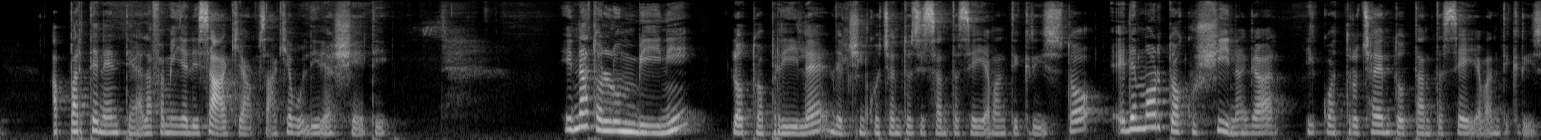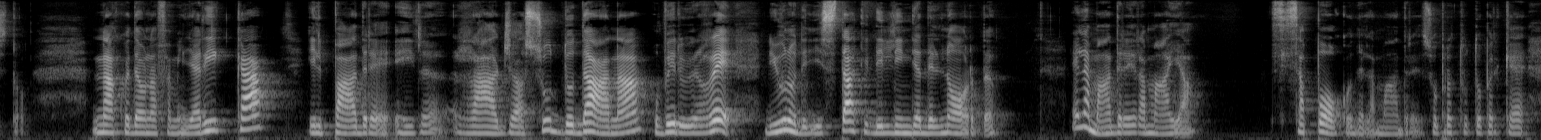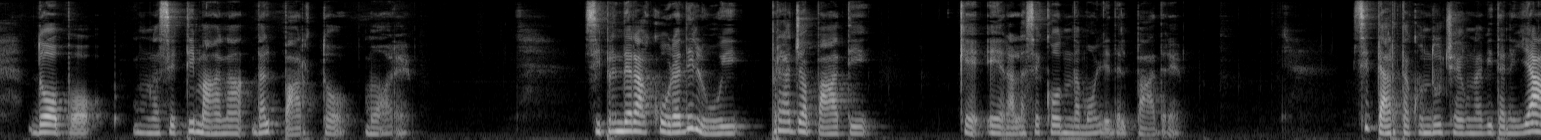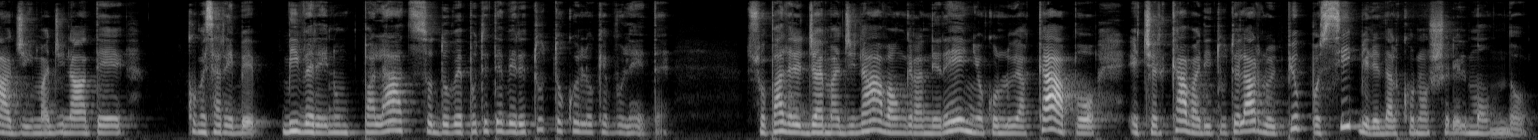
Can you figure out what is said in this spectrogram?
appartenente alla famiglia dei Sakya, Sakya vuol dire asceti. È nato a Lumbini l'8 aprile del 566 a.C. ed è morto a Kushinagar il 486 a.C. Nacque da una famiglia ricca il padre è il Raja Suddhodana, ovvero il re di uno degli stati dell'India del Nord, e la madre era Maya. Si sa poco della madre, soprattutto perché dopo una settimana dal parto muore. Si prenderà cura di lui Prajapati, che era la seconda moglie del padre. Siddhartha conduce una vita negli agi, immaginate come sarebbe vivere in un palazzo dove potete avere tutto quello che volete. Suo padre già immaginava un grande regno con lui a capo e cercava di tutelarlo il più possibile dal conoscere il mondo,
